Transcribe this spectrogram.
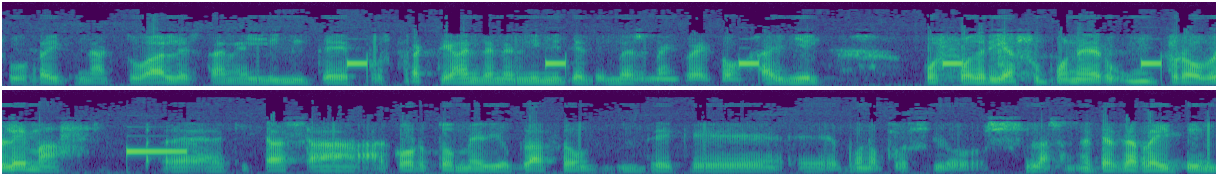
su rating actual está en el límite, pues prácticamente en el límite de investment grade con high yield, pues podría suponer un problema eh, quizás a, corto o medio plazo de que eh, bueno pues los, las agencias de rating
